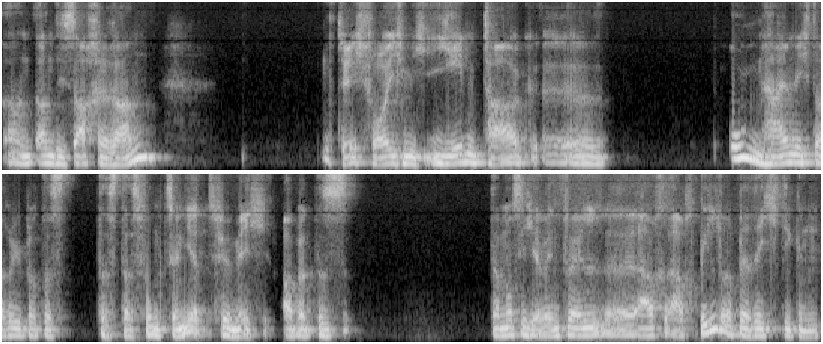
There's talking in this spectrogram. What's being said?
an, an die Sache ran natürlich freue ich mich jeden Tag äh, unheimlich darüber, dass, dass das funktioniert für mich. Aber das, da muss ich eventuell äh, auch, auch Bilder berichtigen.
